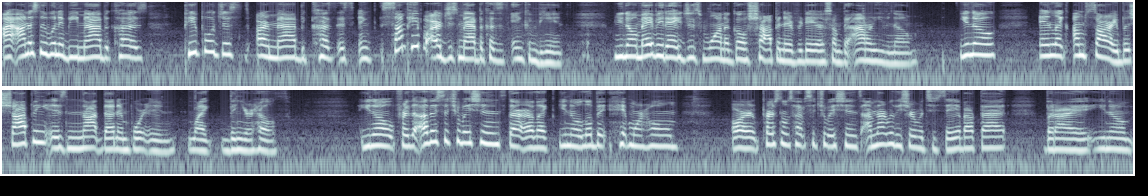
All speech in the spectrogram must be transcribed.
I honestly wouldn't be mad because people just are mad because it's in- some people are just mad because it's inconvenient. You know, maybe they just want to go shopping every day or something. I don't even know. You know, and like I'm sorry, but shopping is not that important like than your health you know, for the other situations that are like, you know, a little bit hit more home or personal type situations, I'm not really sure what to say about that. But I, you know,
